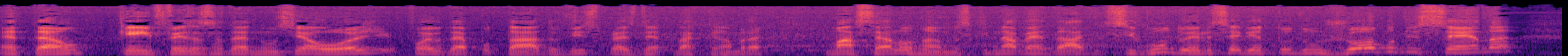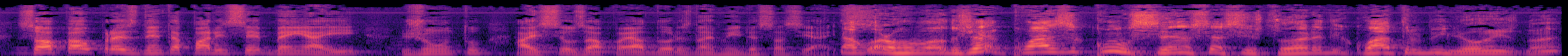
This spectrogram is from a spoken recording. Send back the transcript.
Então, quem fez essa denúncia hoje foi o deputado, vice-presidente da Câmara, Marcelo Ramos, que na verdade, segundo ele, seria tudo um jogo de cena só para o presidente aparecer bem aí junto aos seus apoiadores nas mídias sociais. Agora, Romualdo, já é quase consenso essa história de 4 bilhões, não é?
